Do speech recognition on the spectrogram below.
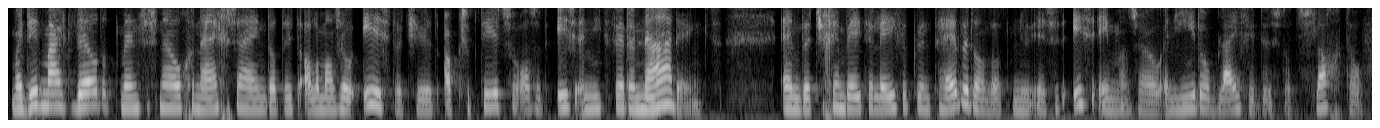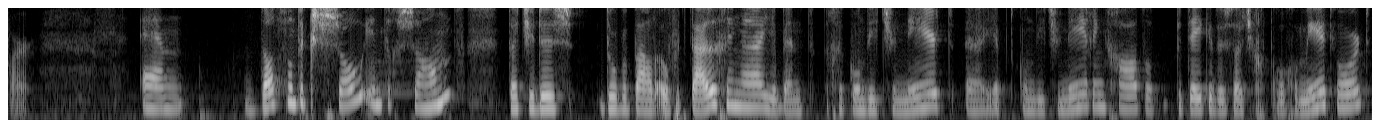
maar dit maakt wel dat mensen snel geneigd zijn dat dit allemaal zo is. Dat je het accepteert zoals het is en niet verder nadenkt. En dat je geen beter leven kunt hebben dan dat het nu is. Het is eenmaal zo. En hierdoor blijf je dus dat slachtoffer. En dat vond ik zo interessant. Dat je dus door bepaalde overtuigingen, je bent geconditioneerd, uh, je hebt conditionering gehad. Dat betekent dus dat je geprogrammeerd wordt.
